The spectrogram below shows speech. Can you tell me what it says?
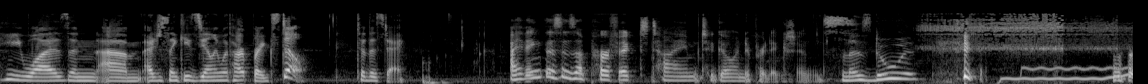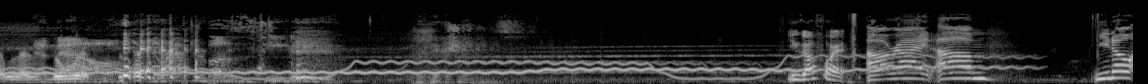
he was, and um, I just think he's dealing with heartbreak still to this day. I think this is a perfect time to go into predictions. Let's do it. Let's do it. You go for it. All right. Um, you know,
